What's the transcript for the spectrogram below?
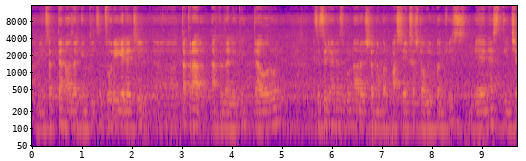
आणि सत्त्याण्णव हजार किमतीचं चोरी गेल्याची तक्रार दाखल झाली होती. त्यावरून C C D N S गुन्हा रजिस्टर नंबर पाचशे एकसष्ट ऑब्लिक पंचवीस बी एन एस तीनशे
